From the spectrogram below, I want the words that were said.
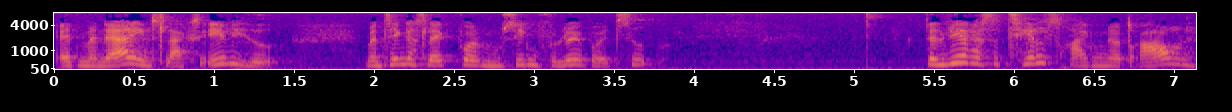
at man er i en slags evighed. Man tænker slet ikke på, at musikken forløber i tid. Den virker så tiltrækkende og dragende.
